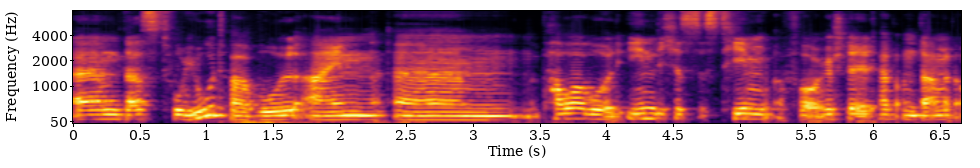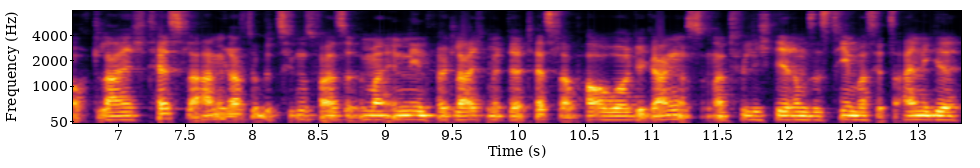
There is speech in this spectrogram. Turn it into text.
ähm, dass Toyota wohl ein ähm, Powerwall-ähnliches System vorgestellt hat und damit auch gleich Tesla angreift, beziehungsweise immer in den Vergleich mit der Tesla Powerwall gegangen ist und natürlich deren System, was jetzt einige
